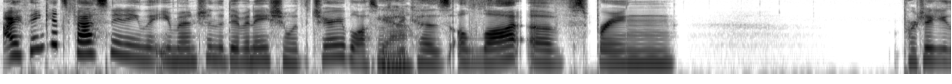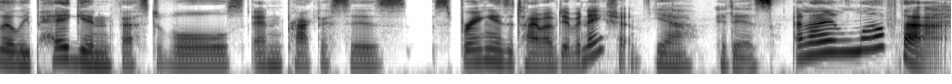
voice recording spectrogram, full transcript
I think it's fascinating that you mentioned the divination with the cherry blossoms Yeah. because a lot of spring particularly pagan festivals and practices, spring is a time of divination. Yeah, it is. And I love that.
